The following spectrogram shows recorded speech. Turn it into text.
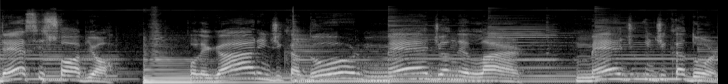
Desce e sobe, ó. Polegar, indicador, médio, anelar, médio, indicador.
